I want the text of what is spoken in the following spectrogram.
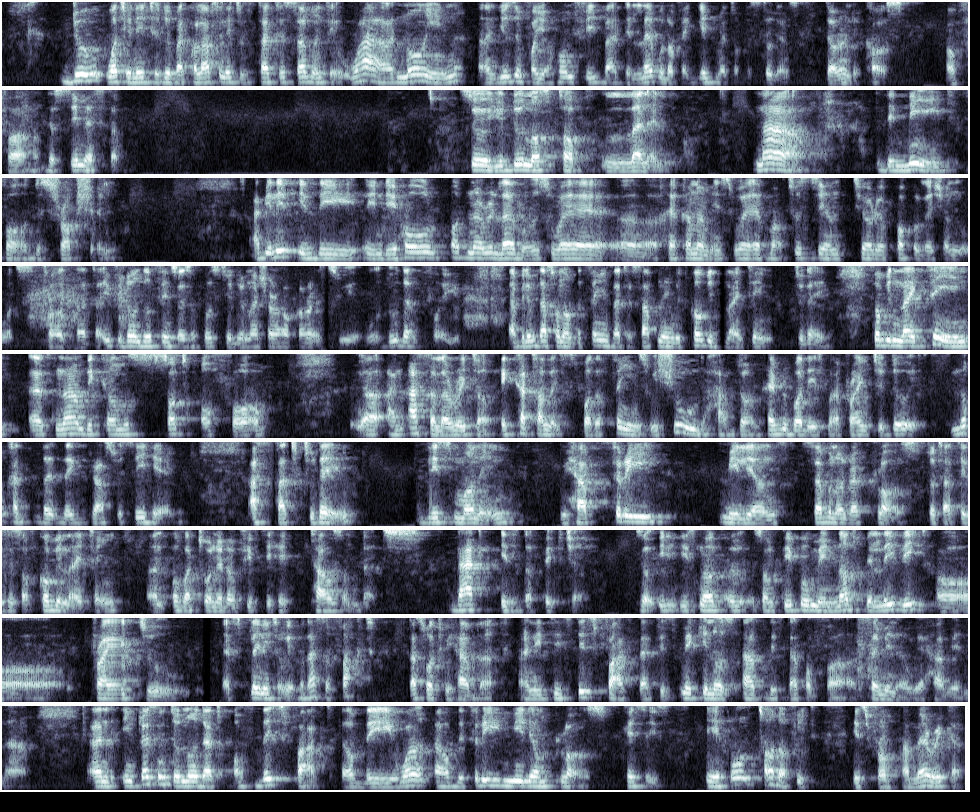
do what you need to do by collapsing it to 30, 70, while knowing and using for your own feedback the level of engagement of the students during the course of uh, the semester. So you do not stop learning. Now, the need for disruption I believe is the in the whole ordinary levels where uh, where Malthusian theory of population was taught that if you don't do things you're supposed to do, natural occurrence we will do them for you. I believe that's one of the things that is happening with COVID-19 today. COVID-19 has now become sort of uh, uh, an accelerator, a catalyst for the things we should have done. Everybody is now trying to do it. Look at the, the graphs we see here as such today, this morning, we have 3 million 700 plus total cases of COVID-19 and over 258,000 deaths. That is the picture. So it's not, uh, some people may not believe it or try to explain it away, but that's a fact. That's what we have there. And it is this fact that is making us have this type of uh, seminar we're having now. And interesting to know that of this fact, of the one of the three million plus cases, a whole third of it is from America,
